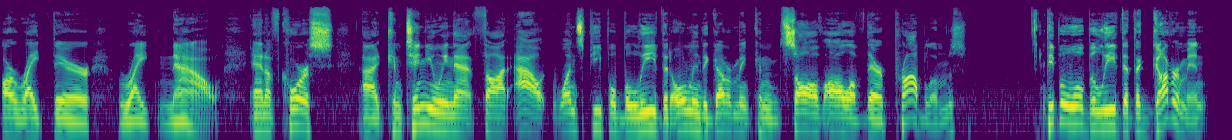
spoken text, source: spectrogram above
are right there right now. And of course, uh, continuing that thought out, once people believe that only the government can solve all of their problems, people will believe that the government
